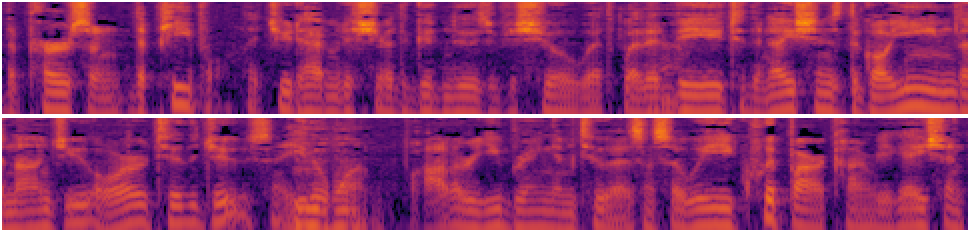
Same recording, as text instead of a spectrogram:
the person, the people that you'd have me to share the good news of Yeshua with, whether yeah. it be to the nations, the Goyim, the non-Jew, or to the Jews, either mm-hmm. one. Father, you bring them to us. And so we equip our congregation.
